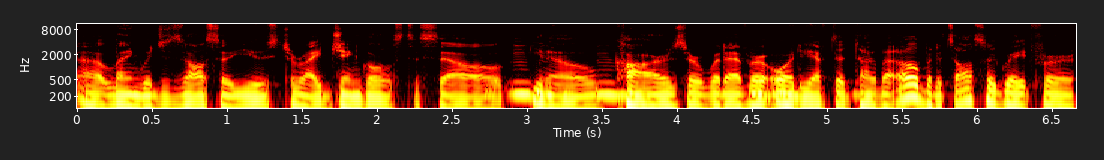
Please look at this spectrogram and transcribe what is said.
uh, language is also used to write jingles to sell, you know, cars or whatever, or do you have to talk about oh, but it's also great for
